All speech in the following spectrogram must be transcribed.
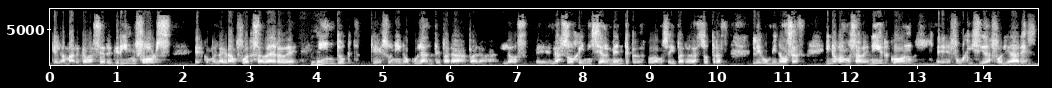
que la marca va a ser Green Force, es como la gran fuerza verde, Induct, que es un inoculante para, para los, eh, la soja inicialmente, pero después vamos a ir para las otras leguminosas, y nos vamos a venir con eh, fungicidas foliares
